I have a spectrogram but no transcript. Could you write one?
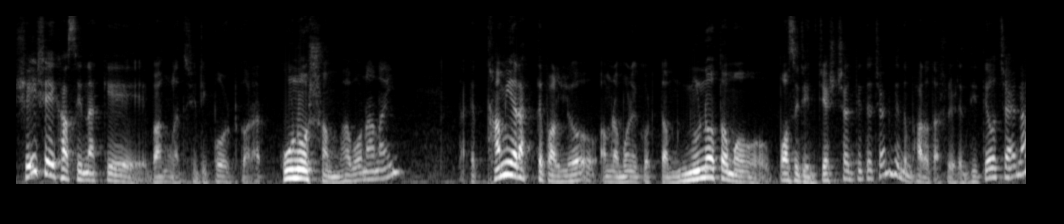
সেই শেখ হাসিনাকে বাংলাদেশে ডিপোর্ট করার কোনো সম্ভাবনা নাই। তাকে থামিয়ে রাখতে পারলেও আমরা মনে করতাম ন্যূনতম পজিটিভ জেস্টার দিতে চান, কিন্তু ভারত আসলে এটা দিতেও চায় না।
